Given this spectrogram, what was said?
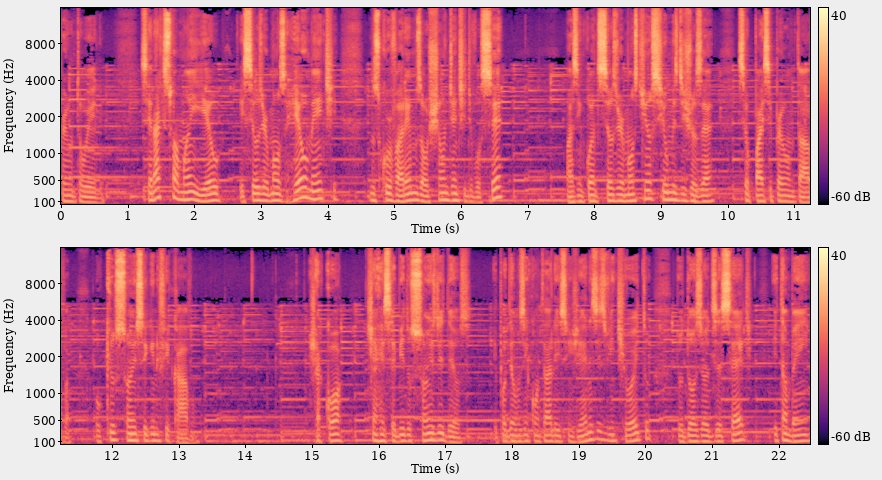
perguntou ele. Será que sua mãe e eu e seus irmãos realmente nos curvaremos ao chão diante de você? Mas enquanto seus irmãos tinham ciúmes de José, seu pai se perguntava o que os sonhos significavam. Jacó tinha recebido sonhos de Deus, e podemos encontrar isso em Gênesis 28, do 12 ao 17, e também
